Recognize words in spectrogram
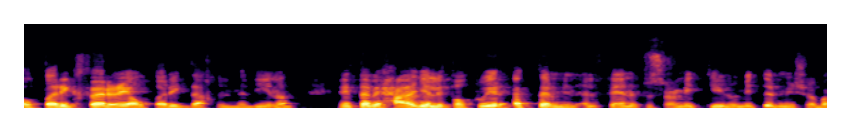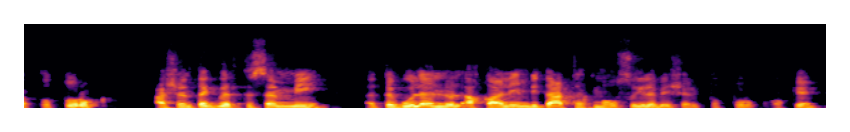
أو طريق فرعي أو طريق داخل المدينة. أنت بحاجة لتطوير أكثر من 2900 كيلومتر من شبكة الطرق عشان تقدر تسمي تقول إنه الأقاليم بتاعتك موصولة بشبكة الطرق okay؟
